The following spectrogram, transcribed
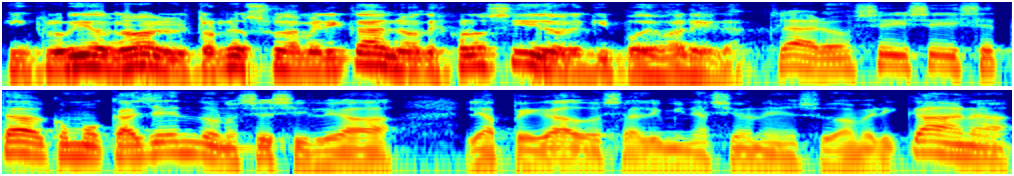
incluido ¿no? el torneo sudamericano, desconocido el equipo de Varela. Claro, sí, sí, se está como cayendo, no sé si le ha, le ha pegado esa eliminación en Sudamericana,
